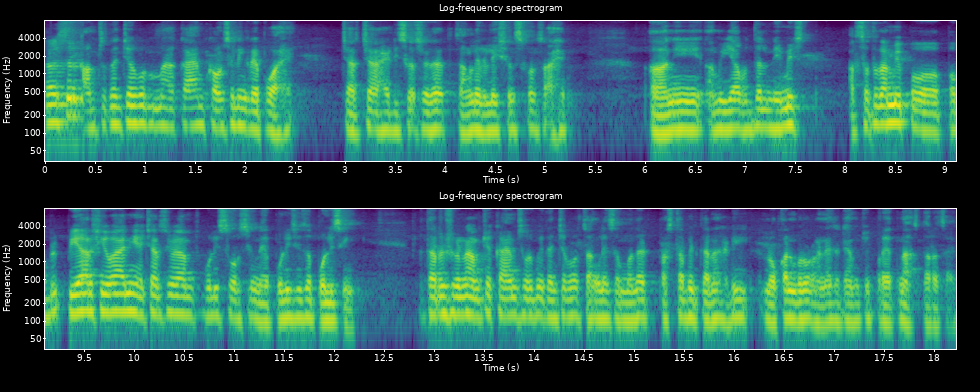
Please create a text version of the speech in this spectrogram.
सर आमचं त्यांच्यावर कायम काउन्सिलिंग रेपो आहे. चर्चा आहे डिस्कशन चांगले रिलेशन्स पण आहेत. आणि आम्ही याबद्दल नेहमीच सतत आम्ही प पब्लिक पी आर शिवाय आणि एच आर शिवाय आमचं पोलीस सोर्सिंग नाही. पोलीस इज अ पोलिसिंग त्या दृष्टीने आमचे कायमस्वरूपी त्यांच्याबरोबर चांगले संबंध प्रस्थापित करण्यासाठी लोकांबरोबर राहण्यासाठी आमचे प्रयत्न असणारच आहेत.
